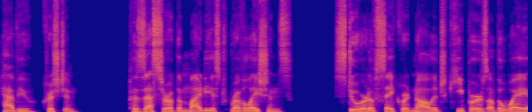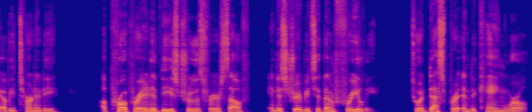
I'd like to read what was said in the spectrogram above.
Have you, Christian, possessor of the mightiest revelations, steward of sacred knowledge, keepers of the way of eternity, appropriated these truths for yourself and distributed them freely to a desperate and decaying world?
